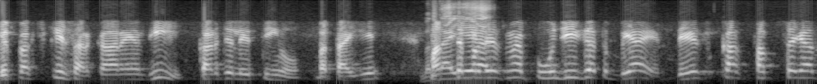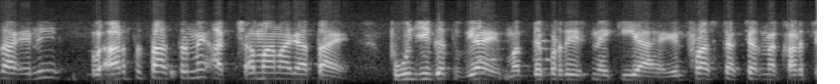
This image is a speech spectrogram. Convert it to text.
विपक्ष की सरकारें भी कर्ज लेती हो बताइए। मध्य प्रदेश में पूंजीगत व्यय देश का सबसे ज़्यादा यानी अर्थशास्त्र में अच्छा माना जाता है। पूंजीगत व्यय मध्य प्रदेश ने किया है इंफ्रास्ट्रक्चर में खर्च।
